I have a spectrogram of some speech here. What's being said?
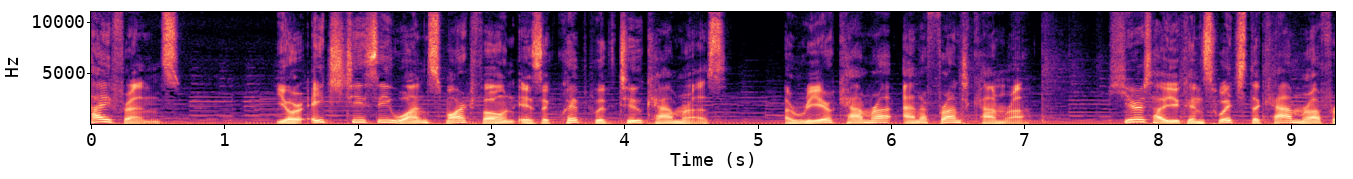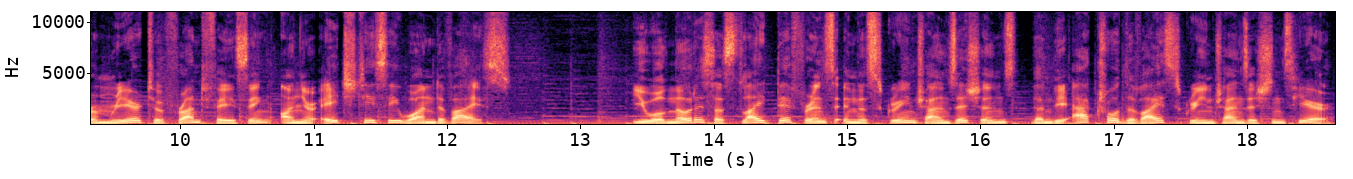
Hi friends! Your HTC One smartphone is equipped with two cameras, a rear camera and a front camera. Here's how you can switch the camera from rear to front facing on your HTC One device. You will notice a slight difference in the screen transitions than the actual device screen transitions here.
